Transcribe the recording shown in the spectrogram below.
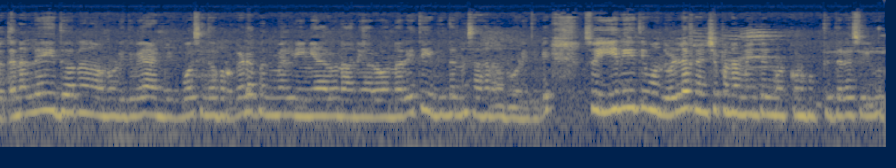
ಜೊತೆನಲ್ಲೇ ಇದ್ದವ್ರನ್ನ ನಾವು ನೋಡಿದ್ವಿ. ಆ್ಯಂಡ್ ಬಿಗ್ ಬಾಸಿಂದ ಹೊರಗಡೆ ಬಂದಮೇಲೆ ನೀನು ಯಾರೋ, ನಾನು ಯಾರೋ ಅನ್ನೋ ರೀತಿ ಇದ್ದಿದ್ದನ್ನು ಸಹ ನಾವು ನೋಡಿದ್ವಿ. ಸೊ ಈ ರೀತಿ ಒಂದು ಒಳ್ಳೆ ಫ್ರೆಂಡ್ಶಿಪ್ಪನ್ನು ಮೇಂಟೈನ್ ಮಾಡ್ಕೊಂಡು ಹೋಗ್ತಿದ್ದಾರೆ. ಸೊ ಇವ್ರ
